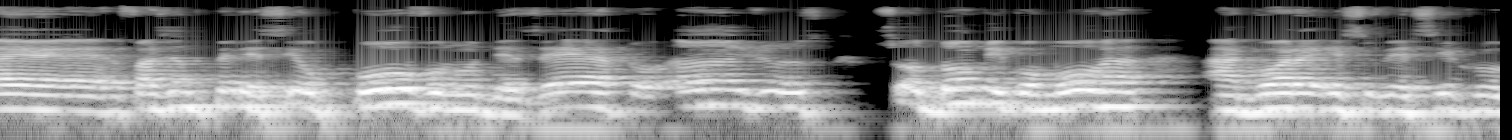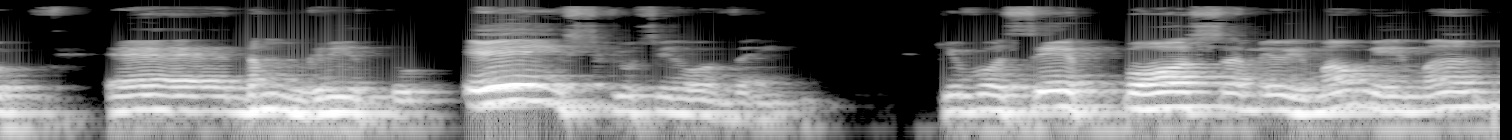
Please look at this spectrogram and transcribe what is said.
é, fazendo perecer o povo no deserto, anjos, Sodoma e Gomorra. Agora, esse versículo é, dá um grito: Eis que o Senhor vem que você possa, meu irmão, minha irmã,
